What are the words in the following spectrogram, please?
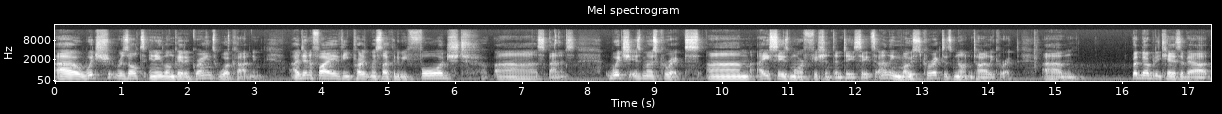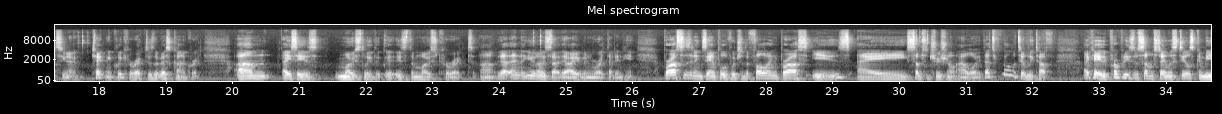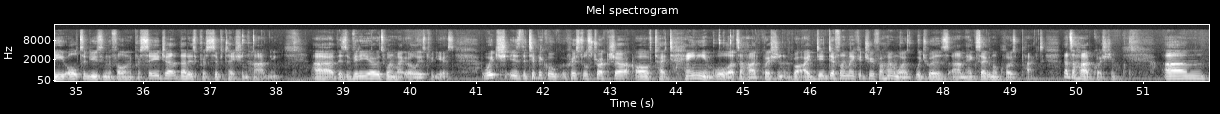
uh, which results in elongated grains, work hardening. Identify the product most likely to be forged, uh, spanners. Which is most correct? Um, AC is more efficient than DC. It's only most correct, it's not entirely correct. Um, but nobody cares about, you know, technically correct is the best kind of correct. Um, AC is mostly the, is the most correct. Uh, and you notice that I even wrote that in here. Brass is an example of which of the following. Brass is a substitutional alloy. That's relatively tough. Okay, the properties of some stainless steels can be altered using the following procedure. That is precipitation hardening. Uh, there's a video, it's one of my earliest videos. Which is the typical crystal structure of titanium? Oh, that's a hard question, but I did definitely make it true for homework, which was um, hexagonal close packed. That's a hard question. Um,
